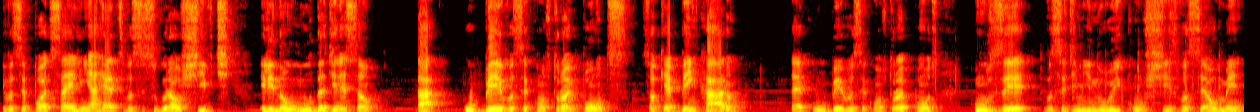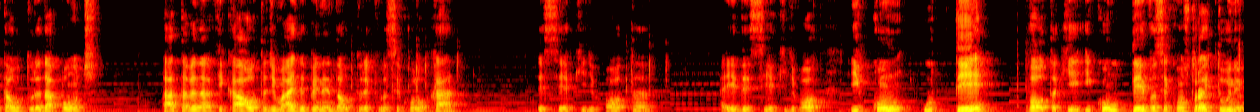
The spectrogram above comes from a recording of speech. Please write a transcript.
que você pode sair linha reta. Se você segurar o shift, ele não muda a direção, tá? O B você constrói pontos, só que é bem caro. Né? Com o B você constrói pontos. Com o Z você diminui, com o X você aumenta a altura da ponte. Tá? Tá vendo? Ela fica alta demais, dependendo da altura que você colocar. Descer aqui de volta. Aí descer aqui de volta. E com o T, volta aqui. E com o T você constrói túnel.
